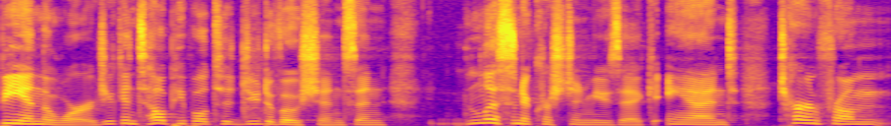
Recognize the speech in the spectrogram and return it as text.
be in the word. You can tell people to do devotions and listen to Christian music and turn from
